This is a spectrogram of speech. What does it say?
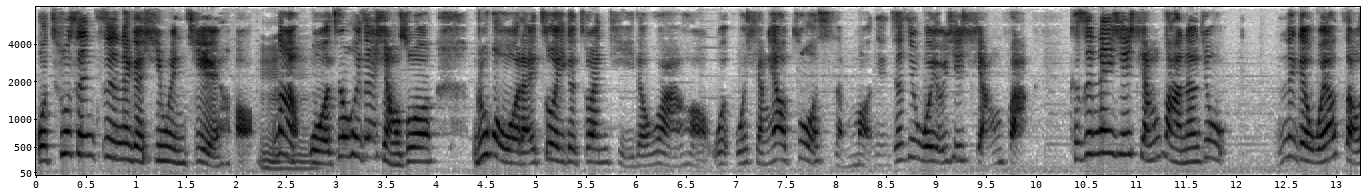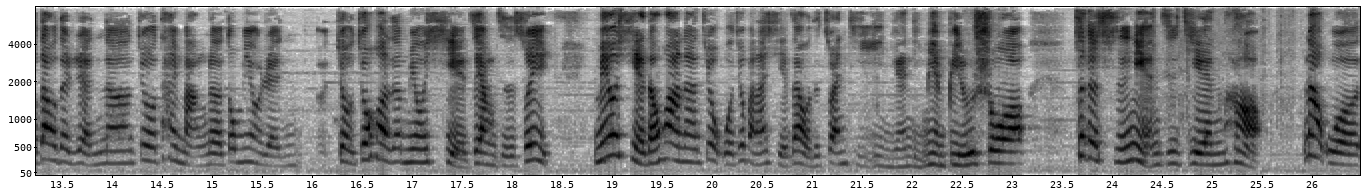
我出生自那个新闻界哈，嗯那我就会在想说，如果我来做一个专题的话哈，我我想要做什么？你这是我有一些想法，可是那些想法呢，就那个我要找到的人呢，就太忙了，都没有人，就就或者没有写这样子，所以没有写的话呢，就我就把它写在我的专题引言里面，比如说这个十年之间哈，那我。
